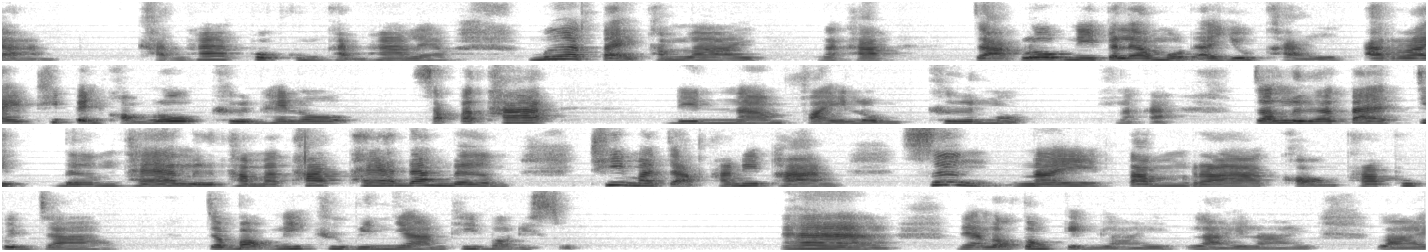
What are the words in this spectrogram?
การขันห้าควบคุมขันห้าแล้ว เมื่อแตกทำลายนะคะ จากโลกนี้ไปแล้วหมดอายุไขอะไรที่เป็นของโลกคืนให้โลก สัพพธาตุดินน้ำไฟลมคืนหมด นะคะ จะเหลือแต่จิตเดิมแท้หรือธรรมธาตุแท้ดั้งเดิมที่มาจากพระนิพพาน ซึ่งในตำราของพระผู้เป็นเจ้า จะบอกนี่คือวิญญาณที่บริสุทธิ์อ่าเนี่ยเราต้องเก่งหลายหลายหลายหลาย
